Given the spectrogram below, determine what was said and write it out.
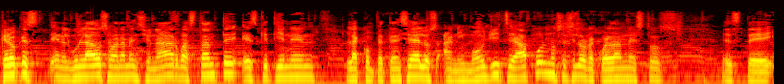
creo que es- en algún lado se van a mencionar bastante es que tienen la competencia de los animojis de Apple. No sé si lo recuerdan estos este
